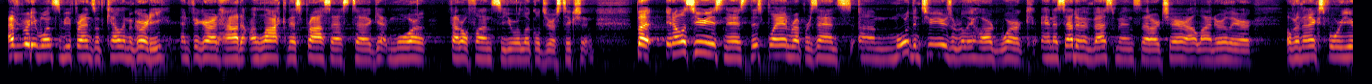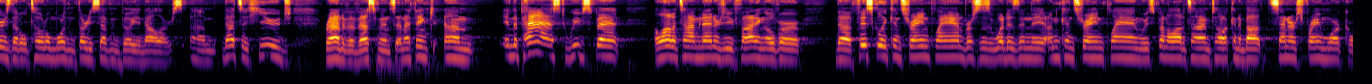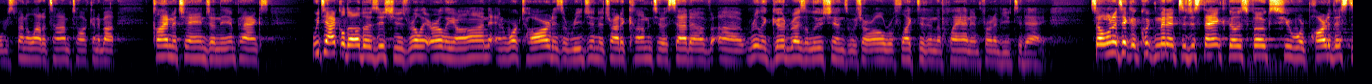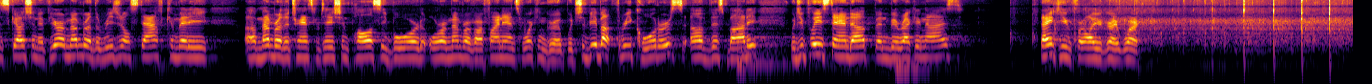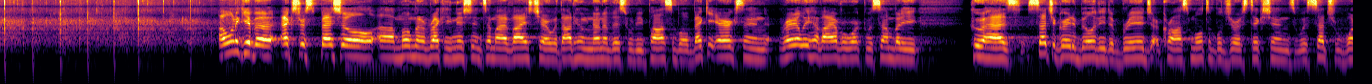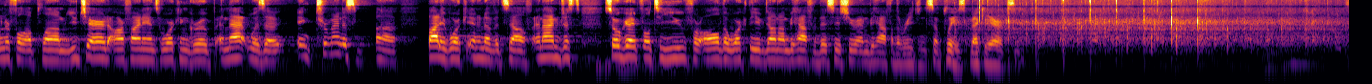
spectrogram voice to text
everybody wants to be friends with Kelly McGourty and figure out how to unlock this process to get more federal funds to your local jurisdiction. But in all seriousness, this plan represents um, more than two years of really hard work and a set of investments that our chair outlined earlier over the next four years that'll total more than $37 billion. Um, that's a huge round of investments. And I think um, in the past, we've spent a lot of time and energy fighting over the fiscally constrained plan versus what is in the unconstrained plan. We've spent a lot of time talking about centers framework, or we've spent a lot of time talking about climate change and the impacts. We tackled all those issues really early on and worked hard as a region to try to come to a set of uh, really good resolutions, which are all reflected in the plan in front of you today. So I want to take a quick minute to just thank those folks who were part of this discussion. If you're a member of the Regional Staff Committee, a member of the Transportation Policy Board, or a member of our Finance Working Group, which should be about three quarters of this body, would you please stand up and be recognized? Thank you for all your great work. I want to give an extra special uh, moment of recognition to my vice chair, without whom none of this would be possible. Becky Erickson, rarely have I ever worked with somebody who has such a great ability to bridge across multiple jurisdictions with such wonderful aplomb. You chaired our finance working group, and that was a, tremendous uh, body of work in and of itself. And I'm just so grateful to you for all the work that you've done on behalf of this issue and behalf of the region. So please, Becky Erickson.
